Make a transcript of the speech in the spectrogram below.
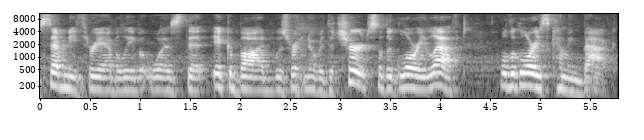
73, I believe it was, that Ichabod was written over the church, so the glory left. Well, the glory's coming back.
